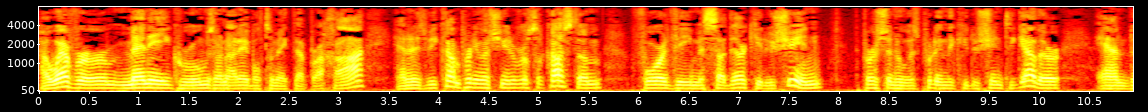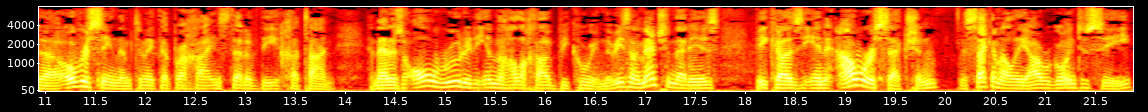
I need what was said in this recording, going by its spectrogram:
However, many grooms are not able to make that bracha, and it has become pretty much universal custom for the Misader Kiddushin, the person who is putting the Kiddushin together and uh, overseeing them to make that bracha instead of the Chatan. And that is all rooted in the halacha of Bikurim. The reason I mention that is because in our section, the second aliyah, we're going to see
